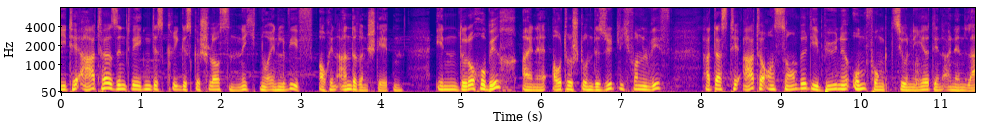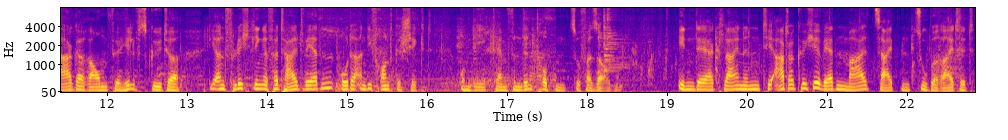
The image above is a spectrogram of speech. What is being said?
Die Theater sind wegen des Krieges geschlossen, nicht nur in Lviv, auch in anderen Städten. In Drohobych, eine Autostunde südlich von Lviv, hat das Theaterensemble die Bühne umfunktioniert in einen Lagerraum für Hilfsgüter, die an Flüchtlinge verteilt werden oder an die Front geschickt, um die kämpfenden Truppen zu versorgen. In der kleinen Theaterküche werden Mahlzeiten zubereitet.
